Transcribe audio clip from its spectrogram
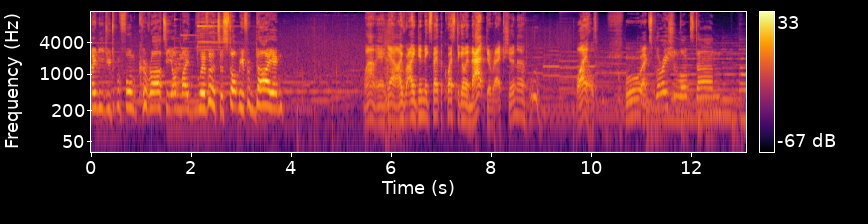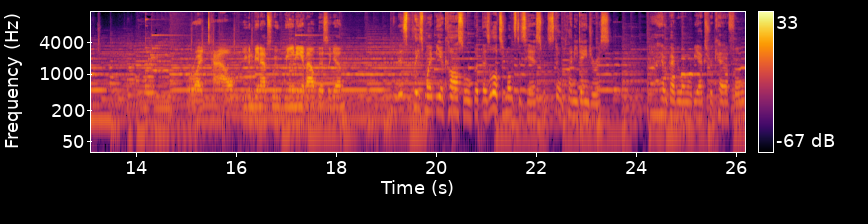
I need you to perform karate on my liver to stop me from dying. Wow, yeah, yeah, I, I didn't expect the quest to go in that direction. Uh, ooh, wild. Ooh, exploration log's done. Alright, Tao. You gonna be an absolute weenie about this again? This place might be a castle, but there's lots of monsters here, so it's still plenty dangerous. I hope everyone will be extra careful.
